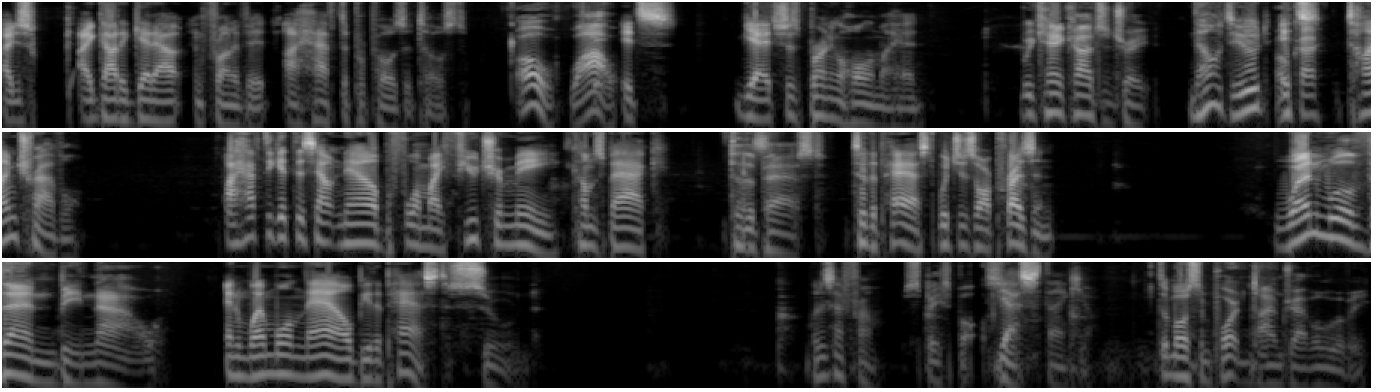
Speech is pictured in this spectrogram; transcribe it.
I just I got to get out in front of it. I have to propose a toast. Oh, wow. It's yeah, it's just burning a hole in my head. we can't concentrate. No, dude, it's time travel. I have to get this out now before my future me comes back To the past. to the past, which is our present. When will then be now? And when will now be the past? Soon. What is that from? Spaceballs. Yes, thank you. It's the most important time travel movie.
